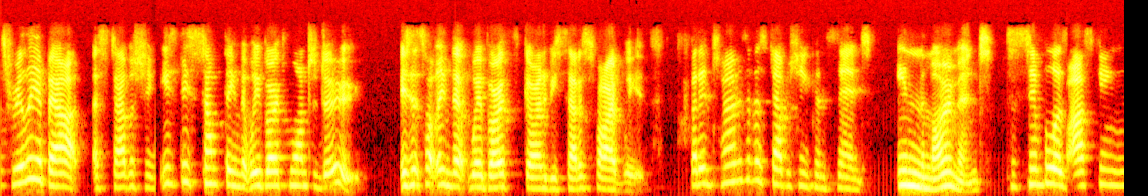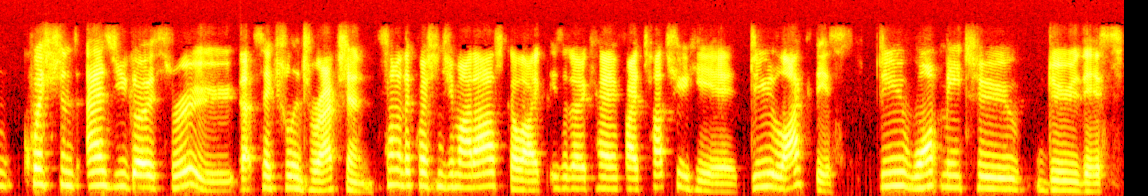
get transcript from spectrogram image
It's really about establishing is this something that we both want to do? Is it something that we're both going to be satisfied with? But in terms of establishing consent in the moment, it's as simple as asking questions as you go through that sexual interaction. Some of the questions you might ask are like, is it okay if I touch you here? Do you like this? Do you want me to do this?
